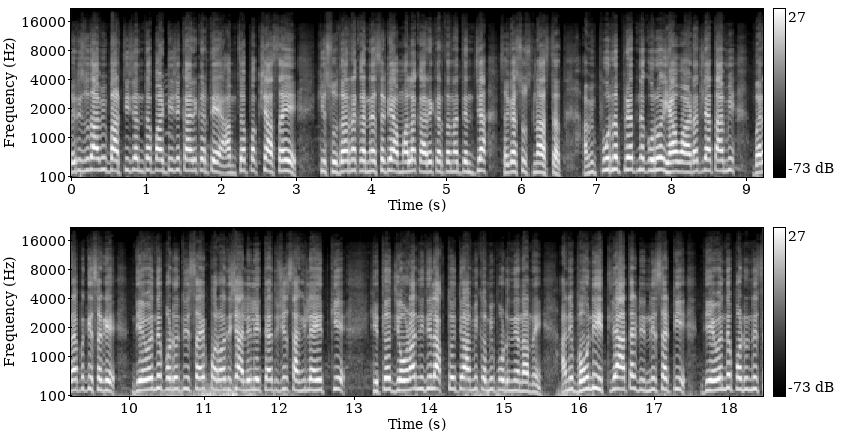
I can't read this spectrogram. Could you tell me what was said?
तरीसुद्धा आम्ही भारतीय जनता पार्टीचे कार्यकर्ते आहे. आमचा पक्ष असा आहे की सुधारणा करण्यासाठी आम्हाला कार्यकर्त्यांना त्यांच्या सगळ्या सूचना असतात. आम्ही पूर्ण प्रयत्न करू. ह्या वार्डातले आता आम्ही बऱ्यापैकी सगळे देवेंद्र फडणवीस साहेब परवा दिवशी आलेले त्या दिवशी सांगितले आहेत की इथं जेवढा निधी लागतो तो आम्ही कमी पडून देणार नाही. आणि भाऊनी इथल्या आता डिनेसाठी देवेंद्र फडणवीस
